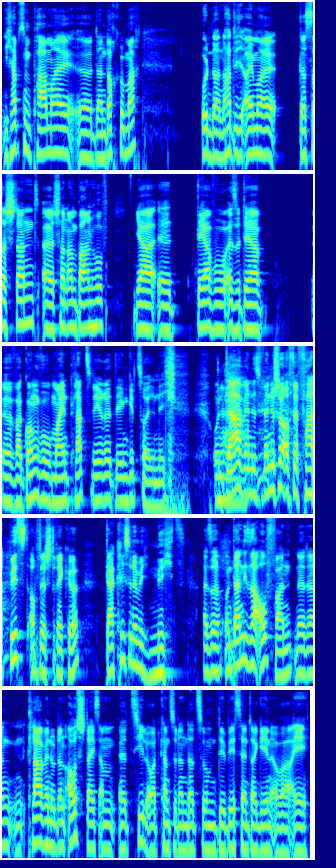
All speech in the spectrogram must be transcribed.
ich habe es ein paar Mal äh, dann doch gemacht. Und dann hatte ich einmal, dass da stand, äh, schon am Bahnhof, ja, äh, der, wo, also der äh, Waggon, wo mein Platz wäre, den gibt's heute nicht. Und da, wenn, es, wenn du schon auf der Fahrt bist, auf der Strecke, da kriegst du nämlich nichts. Also, und dann dieser Aufwand, ne, dann, klar, wenn du dann aussteigst am äh, Zielort, kannst du dann da zum DB-Center gehen, aber ey,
